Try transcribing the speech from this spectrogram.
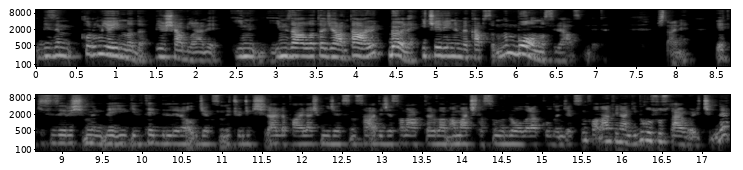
bizim kurum yayınladı. Bir şablon yani im, imzalatacağın taahhüt böyle. İçeriğinin ve kapsamının bu olması lazım dedi. İşte hani yetkisiz erişimle ilgili tedbirleri alacaksın. Üçüncü kişilerle paylaşmayacaksın. Sadece sana aktarılan amaçla sınırlı olarak kullanacaksın falan filan gibi hususlar var içinde.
